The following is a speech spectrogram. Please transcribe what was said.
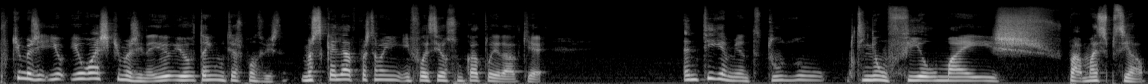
Porque imagina, eu, eu acho que imagina, eu, eu tenho muito este ponto de vista, mas se calhar depois também influenciou-se um bocado pela idade, que é antigamente tudo tinha um feel mais, pá, mais especial.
